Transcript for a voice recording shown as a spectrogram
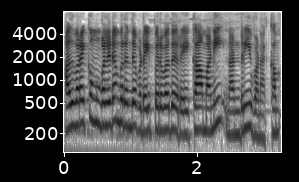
அதுவரைக்கும் உங்களிடமிருந்து விடைபெறுவது ரேகாமணி. நன்றி வணக்கம்.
